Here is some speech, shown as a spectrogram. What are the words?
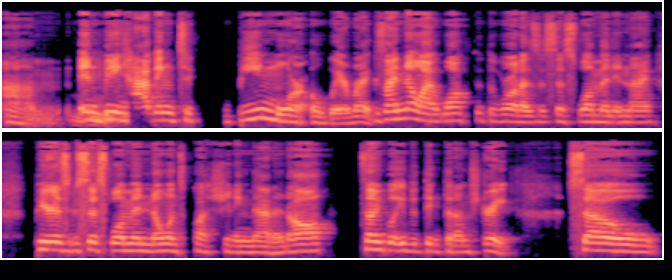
um, mm-hmm. and being having to be more aware right because i know i walk through the world as a cis woman and i appear as a cis woman no one's questioning that at all some people even think that i'm straight so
